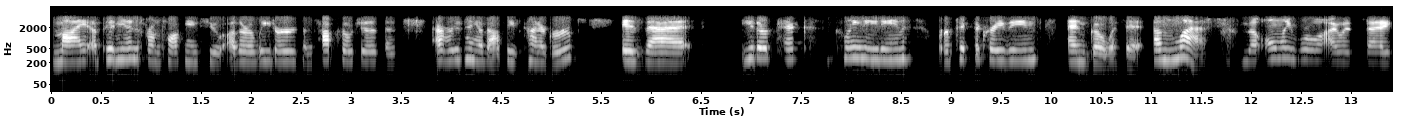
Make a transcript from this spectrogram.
my opinion from talking to other leaders and top coaches and everything about these kind of groups is that either pick clean eating or pick the cravings and go with it. Unless, the only rule I would say,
